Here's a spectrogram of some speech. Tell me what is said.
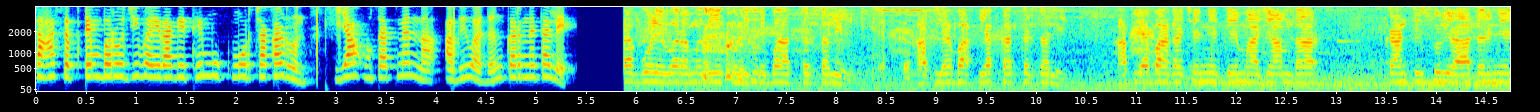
सहा सप्टेंबर रोजी वैराग येथे मूक मोर्चा काढून या हुतात्म्यांना अभिवादन करण्यात आले. या गोळीबारामध्ये एकोणीसशे बहात्तर साली आपल्या बा एकाहत्तर साली आपल्या भागाचे नेते माजी आमदार क्रांतीसूर्य आदरणीय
